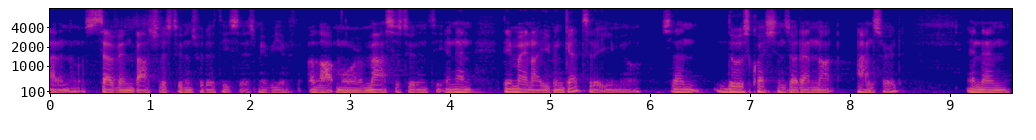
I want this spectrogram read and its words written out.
I don't know, seven bachelor students with their thesis, maybe a, lot more master students, and then they might not even get to the email. So then those questions are then not answered, and then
